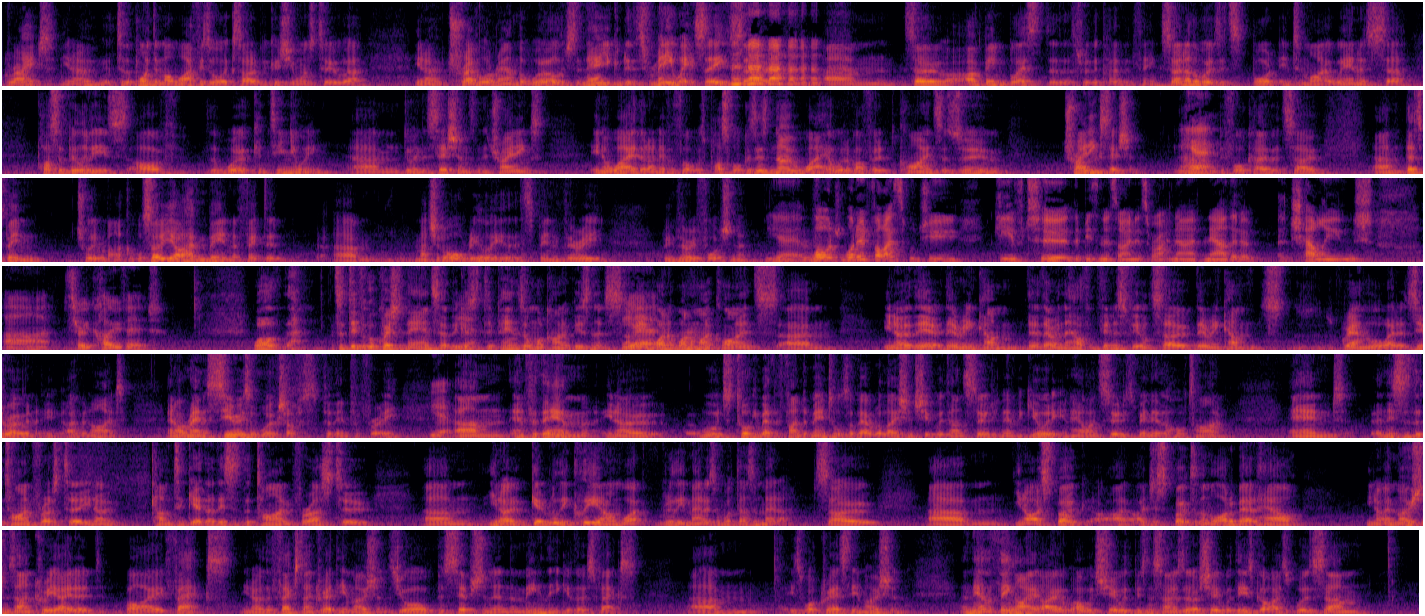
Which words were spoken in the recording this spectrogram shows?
great. You know, to the point that my wife is all excited because she wants to. Uh, you know, travel around the world. And she said, "Now you can do this from anywhere." See, so um, so I've been blessed through the COVID thing. So in other words, it's brought into my awareness uh, possibilities of the work continuing, um, doing the sessions and the trainings in a way that I never thought was possible. Because there's no way I would have offered clients a Zoom training session um, Yeah. before COVID. So um, that's been truly remarkable. So yeah, I haven't been affected um, much at all. Really, it's been very, been very fortunate. Yeah. Very What fortunate. what advice would you give to the business owners right now now that are, are challenged uh, through COVID? Well, it's a difficult question to answer because Yeah. it depends on what kind of business. I mean, one, one of my clients, um, you know, their their income, they're, they're in the health and fitness field, so their income ground all the way to zero in, overnight. And I ran a series of workshops for them for free. Yeah. Um, and for them, you know, we were just talking about the fundamentals of our relationship with uncertainty and ambiguity and how uncertainty's been there the whole time. And and this is the time for us to, you know, come together. This is the time for us to um, you know, get really clear on what really matters and what doesn't matter. So, um, you know, I spoke, I, I, just spoke to them a lot about how, you know, emotions aren't created by facts. You know, the facts don't create the emotions. Your perception and the meaning that you give those facts um, is what creates the emotion. And the other thing I, I, I, would share with business owners that I shared with these guys was um,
